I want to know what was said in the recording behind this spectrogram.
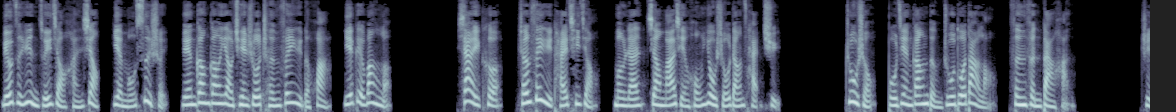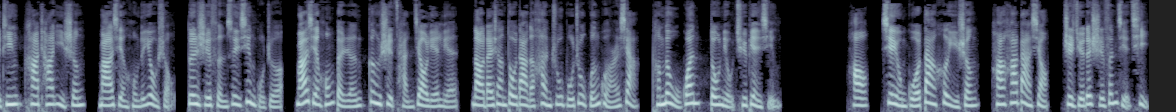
刘子韵嘴角含笑，眼眸似水，连刚刚要劝说陈飞宇的话也给忘了。下一刻，陈飞宇抬起脚，猛然向马显红右手掌踩去。住手！卜建刚等诸多大佬纷纷大喊。只听咔嚓一声，马显红的右手顿时粉碎性骨折，马显红本人更是惨叫连连，脑袋上豆大的汗珠不住滚滚而下，疼的五官都扭曲变形。好！谢永国大喝一声，哈哈大笑，只觉得十分解气。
